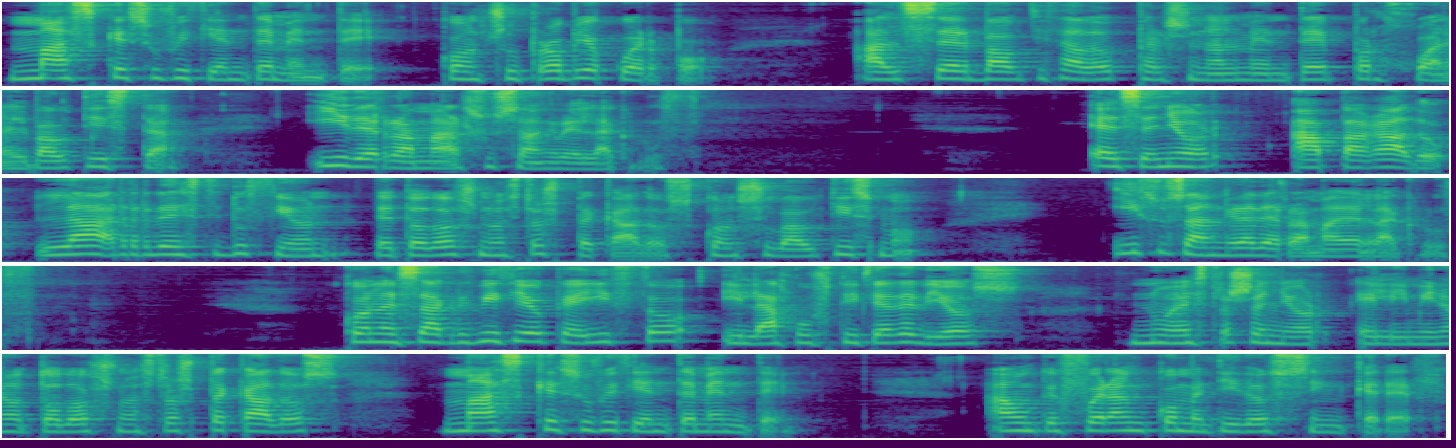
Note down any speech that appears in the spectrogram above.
más que suficientemente con su propio cuerpo al ser bautizado personalmente por Juan el Bautista y derramar su sangre en la cruz. El Señor ha pagado la restitución de todos nuestros pecados con su bautismo y su sangre derramada en la cruz. Con el sacrificio que hizo y la justicia de Dios, nuestro Señor eliminó todos nuestros pecados más que suficientemente, aunque fueran cometidos sin querer.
